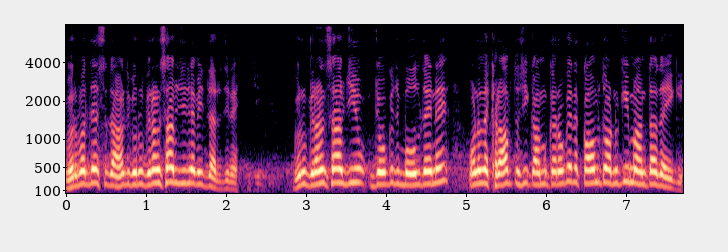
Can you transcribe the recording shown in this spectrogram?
ਗੁਰਮਤ ਦੇ ਸਿਧਾਂਤ ਗੁਰੂ ਗ੍ਰੰਥ ਸਾਹਿਬ ਜੀ ਦੇ ਵੀ ਦਰਜ ਨੇ। ਗੁਰੂ ਗ੍ਰੰਥ ਸਾਹਿਬ ਜੀ ਜੋ ਕੁਝ ਬੋਲਦੇ ਨੇ, ਉਹਨਾਂ ਦੇ ਖਿਲਾਫ ਤੁਸੀਂ ਕੰਮ ਕਰੋਗੇ ਤਾਂ ਕੌਮ ਤੁਹਾਨੂੰ ਕੀ ਮਾਨਤਾ ਦੇਏਗੀ?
